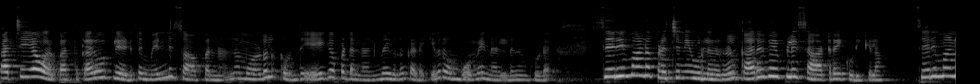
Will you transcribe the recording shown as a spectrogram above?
பச்சையாக ஒரு பத்து கருவேப்பிலை எடுத்து மென்று சாப்பிட்றனால நம்ம உடலுக்கு வந்து ஏகப்பட்ட நன்மைகளும் கிடைக்கிது ரொம்பவுமே நல்லதும் கூட. செரிமான பிரச்சனை உள்ளவர்கள் கருவேப்பிலை சாற்றை குடிக்கலாம். செரிமான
